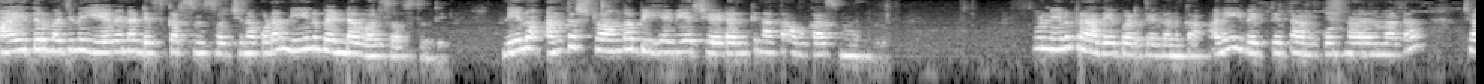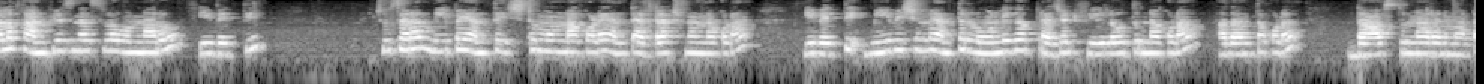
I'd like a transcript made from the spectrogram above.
మా ఇద్దరి మధ్యన ఏవైనా డిస్కషన్స్ వచ్చినా కూడా నేను బెండ్ అవ్వాల్సి వస్తుంది. నేను అంత స్ట్రాంగ్గా బిహేవియర్ చేయడానికి నాకు అవకాశం ఉంది ఇప్పుడు నేను ప్రాధాయపడితే కనుక అని ఈ వ్యక్తి అయితే అనుకుంటున్నారనమాట చాలా కన్ఫ్యూజ్నెస్లో ఉన్నారు ఈ వ్యక్తి. చూసారా? మీపై ఎంత ఇష్టం ఉన్నా కూడా ఎంత అట్రాక్షన్ ఉన్నా కూడా ఈ వ్యక్తి మీ విషయంలో ఎంత లోన్లీగా ప్రజెంట్ ఫీల్ అవుతున్నా కూడా అదంతా కూడా దాస్తున్నారనమాట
